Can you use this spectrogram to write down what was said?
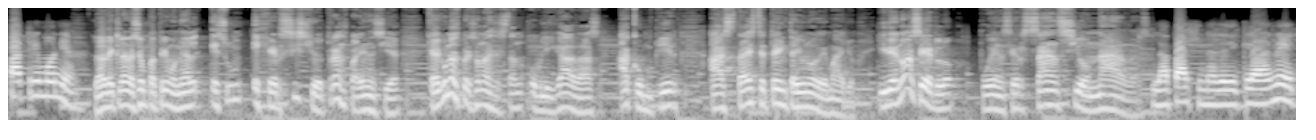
patrimonial. La declaración patrimonial es un ejercicio de transparencia que algunas personas están obligadas a cumplir hasta este 31 de mayo y de no hacerlo pueden ser sancionadas. La página de Declaranet,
